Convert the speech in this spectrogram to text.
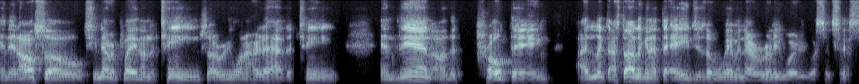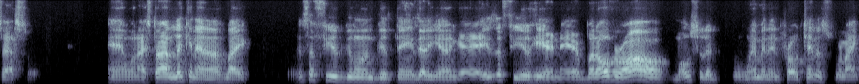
And then also, she never played on the team, so I really wanted her to have the team. And then on the pro thing, I looked, I started looking at the ages of women that really were, were successful. And when I started looking at it, I was like, it's a few doing good things at a young age, a few here and there. But overall, most of the women in pro tennis were like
